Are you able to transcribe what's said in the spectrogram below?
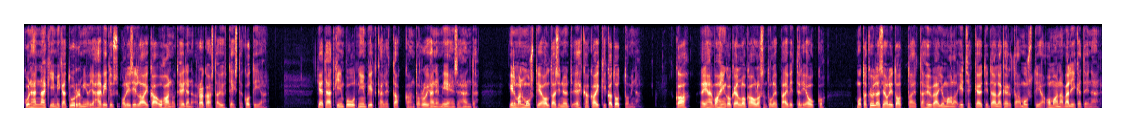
kun hän näki, mikä turmio ja hävitys oli sillä aikaa uhannut heidän rakasta yhteistä kotiaan. Jätätkin puut niin pitkälle takkaan, torui hänen miehensä häntä. Ilman mustia oltaisi nyt ehkä kaikki katottomina. Ka, eihän vahinko kellokaulassa tule, päivitteli Oukko. Mutta kyllä se oli totta, että hyvä Jumala itse käytti tällä kertaa mustia omana välikätenään.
